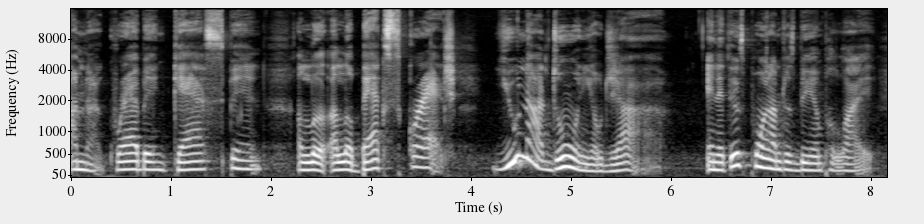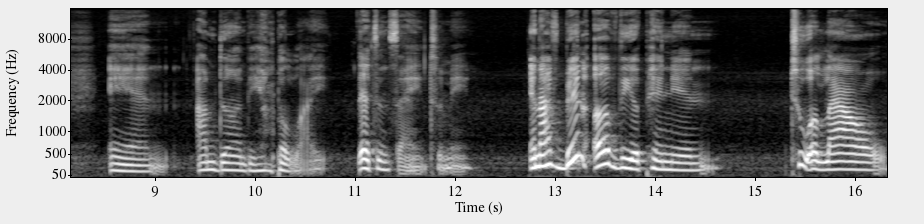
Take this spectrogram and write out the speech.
I'm not grabbing, gasping, a little, a little back scratch, you not doing your job. And at this point, I'm just being polite and I'm done being polite. That's insane to me. And I've been of the opinion to allow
